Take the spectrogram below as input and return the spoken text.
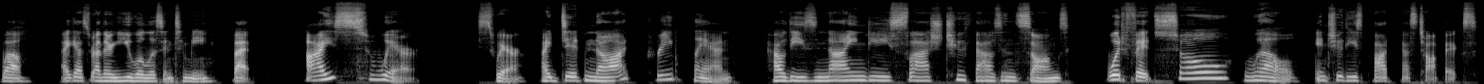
Well, I guess rather you will listen to me. But I swear, swear, I did not pre plan how these 90 slash 2000 songs would fit so well into these podcast topics.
